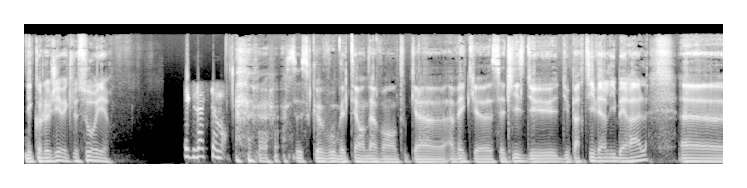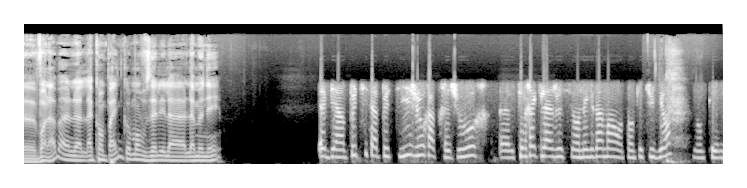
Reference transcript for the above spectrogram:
L'écologie avec le sourire. Exactement. c'est ce que vous mettez en avant, en tout cas, euh, avec euh, cette liste du, du Parti vert libéral. Euh, voilà, bah, la, la, campagne, comment vous allez la, la mener? Eh bien, petit à petit, jour après jour. Euh, c'est vrai que là, je suis en examen en tant qu'étudiante, donc euh,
